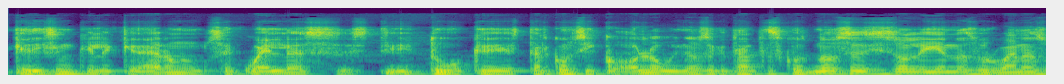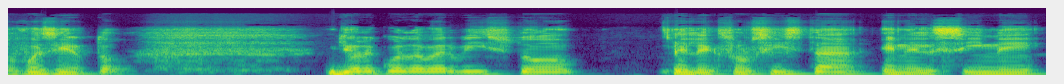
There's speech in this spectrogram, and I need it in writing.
Que dicen que le quedaron secuelas. Este, tuvo que estar con psicólogo y no sé qué tantas cosas. No sé si son leyendas urbanas o fue cierto. Yo recuerdo haber visto El Exorcista en el cine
